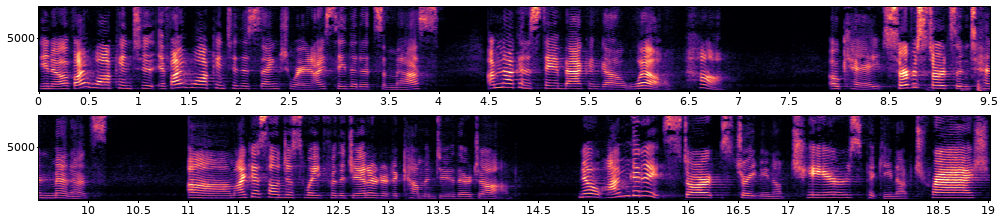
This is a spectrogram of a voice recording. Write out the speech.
You know, if I walk into if I walk into this sanctuary and I see that it's a mess, I'm not going to stand back and go, "Well, huh? Okay, service starts in 10 minutes. Um, I guess I'll just wait for the janitor to come and do their job." No, I'm going to start straightening up chairs, picking up trash,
